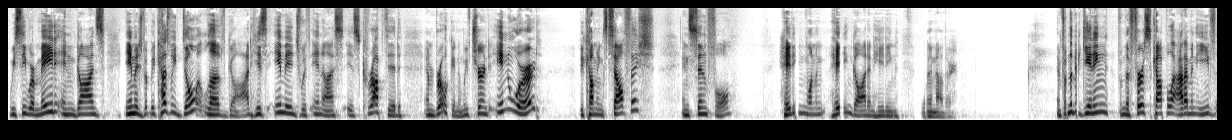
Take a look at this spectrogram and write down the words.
we see we're made in God's image, but because we don't love God, his image within us is corrupted and broken. And we've turned inward, becoming selfish and sinful, hating, one, hating God and hating one another. And from the beginning, from the first couple, Adam and Eve,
